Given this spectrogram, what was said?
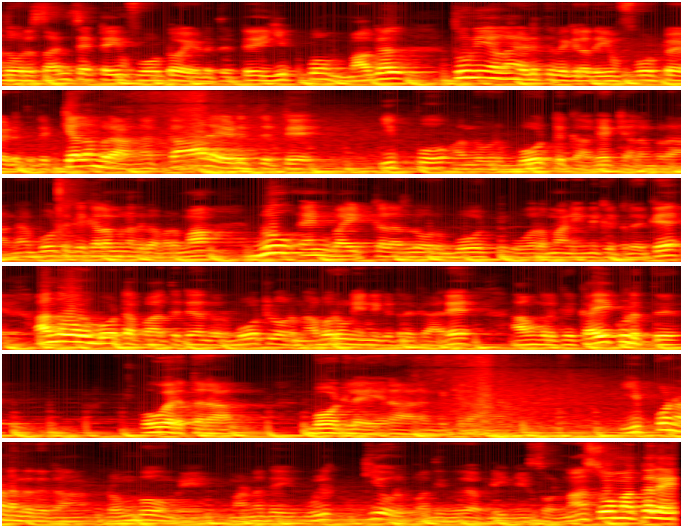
அந்த ஒரு சன் செட்டையும் ஃபோட்டோ எடுத்துட்டு இப்போ மகள் துணியெல்லாம் எடுத்து வைக்கிறதையும் ஃபோட்டோ எடுத்துட்டு கிளம்புறாங்க. காரை எடுத்துட்டு இப்போ அந்த ஒரு போட்டுக்காக கிளம்புறாங்க. போட்டுக்கு கிளம்புனதுக்கப்புறமா ப்ளூ அண்ட் ஒயிட் கலரில் ஒரு போட் ஓரமாக நின்றுக்கிட்டு இருக்கு. அந்த ஒரு போட்டை பார்த்துட்டு அந்த ஒரு போட்டில் ஒரு நபரும் நின்றுக்கிட்டு இருக்காரு. அவங்களுக்கு கை கொடுத்து ஒவ்வொருத்தராக போட்டில் ஏற ஆரம்பிக்கிறாங்க. இப்போ நடந்தது தான் ரொம்பவுமே மனதை உலுக்கிய ஒரு பதிவு அப்படின்னே சொல்லலாம். ஸோ மக்களே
